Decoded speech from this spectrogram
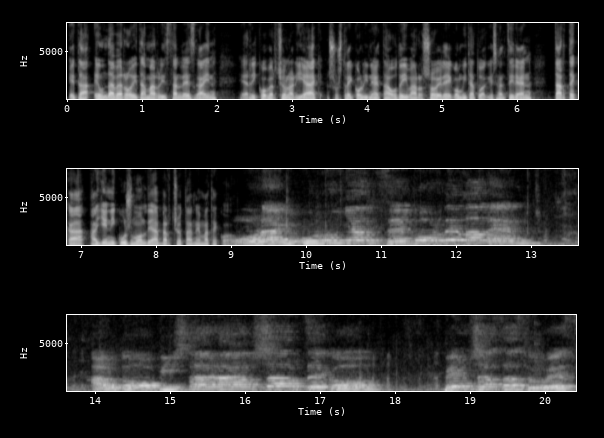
Eta eunda berrogeita hamar izanlez gain, herriko bertsolariak, sustraiko lina eta odei barroso ere gomitatuak izan ziren, tarteka haien ikusmoldea bertxotan emateko. Orain urruñan ze bordela den Autopistara sartzeko Pentsazazu ez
